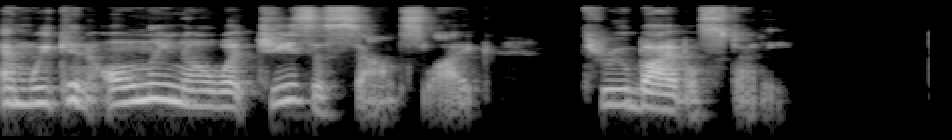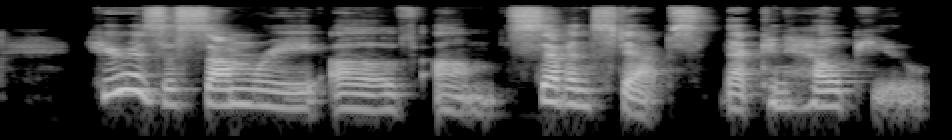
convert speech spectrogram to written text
And we can only know what Jesus sounds like through Bible study. Here is a summary of um, seven steps that can help you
